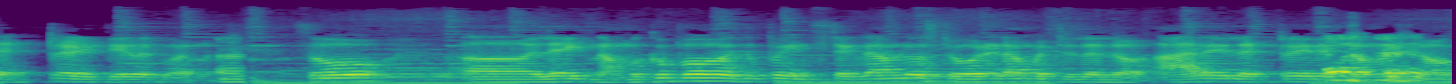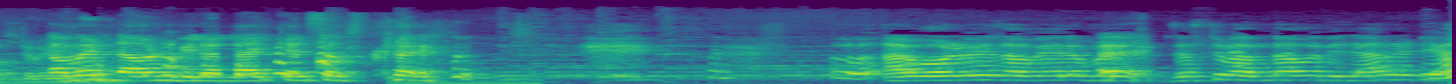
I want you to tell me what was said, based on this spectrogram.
ലെറ്റർ എഴുതിയതൊക്കെ പറഞ്ഞു. സോ ലൈക്ക് നമുക്കിപ്പോ ഇതിപ്പോ ഇൻസ്റ്റാഗ്രാമിലോ സ്റ്റോറി ഇടാൻ പറ്റില്ലല്ലോ. ആരായി ലെറ്റർ എഴുതി comment down below like and subscribe I always available just വന്നാ മതി ഞാൻ റെഡിയാ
